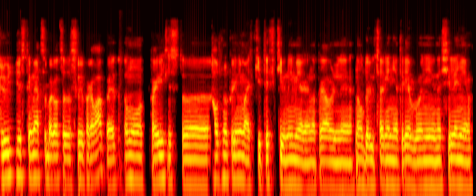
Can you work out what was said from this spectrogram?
Люди стремятся бороться за свои права, поэтому правительство должно принимать какие-то эффективные меры, направленные на удовлетворение требований населения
